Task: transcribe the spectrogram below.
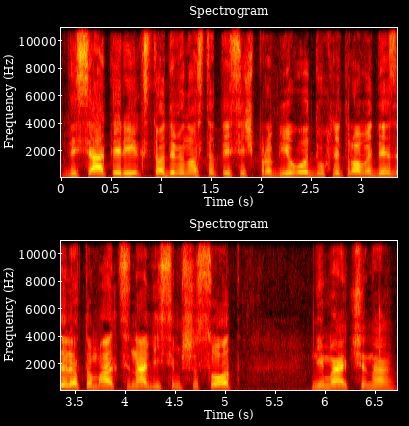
10 рік, 190 тисяч пробігу, 2-літровий дизель, автомат, ціна 8600, Німеччина.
